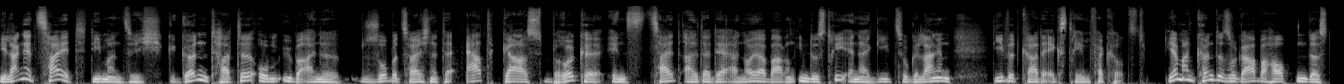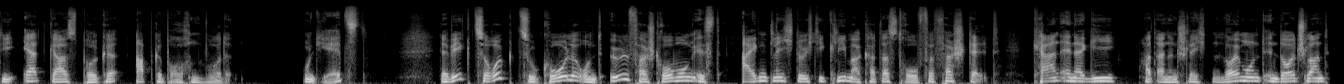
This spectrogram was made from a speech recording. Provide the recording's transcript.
die lange Zeit, die man sich gegönnt hatte, um über eine so bezeichnete Erdgasbrücke ins Zeitalter der erneuerbaren Industrieenergie zu gelangen, die wird gerade extrem verkürzt. Ja, man könnte sogar behaupten, dass die Erdgasbrücke abgebrochen wurde. Und jetzt? Der Weg zurück zu Kohle- und Ölverstromung ist eigentlich durch die Klimakatastrophe verstellt. Kernenergie hat einen schlechten Leumund in Deutschland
